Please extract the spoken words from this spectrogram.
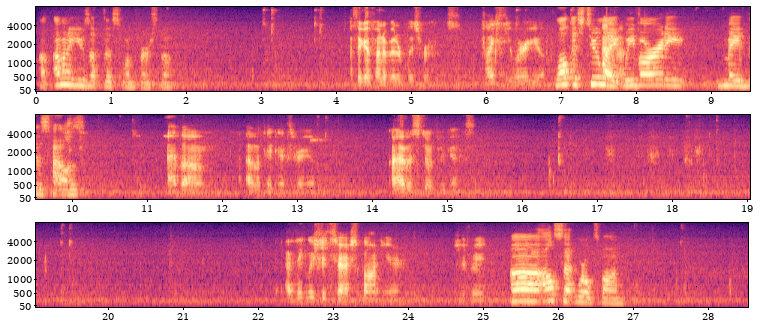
I- I'm gonna use up this one first, though. I think I found a better place for a house. Feisty, where are you? Well, it's too late. Uh-huh. We've already made this house. I have a, um, I have a pickaxe for you. I have a stone pickaxe. I think we should start a spawn here. Should we? Uh, I'll set world spawn.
